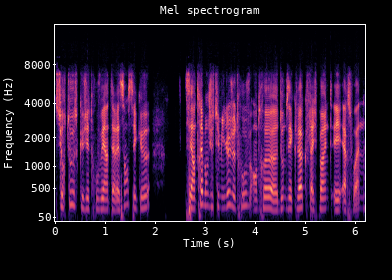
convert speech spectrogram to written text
surtout, ce que j'ai trouvé intéressant, c'est que c'est un très bon juste milieu, je trouve, entre Doomsday Clock, Flashpoint et Earth One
